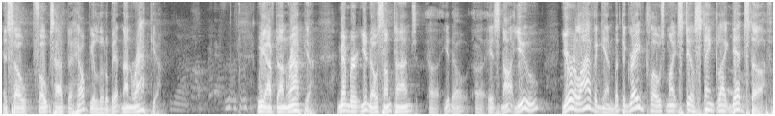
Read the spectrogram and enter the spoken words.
And so folks have to help you a little bit and unwrap you. we have to unwrap you. Remember, you know, sometimes uh, you know, uh, it's not you. You're alive again, but the grave clothes might still stink like dead stuff.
